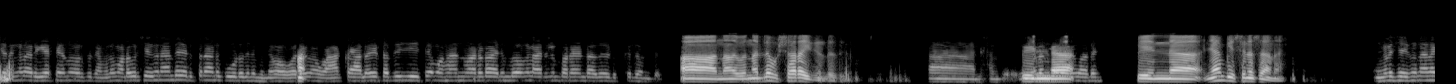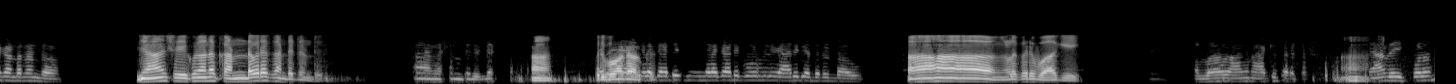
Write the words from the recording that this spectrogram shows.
ജനങ്ങൾ അറിയട്ടെ എന്ന് ഓർത്ത് നമ്മൾ മടവൂർ ശിവനാന്റെ ചരിത്രമാണ് കൂടുതലും. പിന്നെ ഓരോ ആ. കാലഘട്ടത്തിൽ ജീവിച്ച മഹാന്മാരുടെ അനുഭവങ്ങൾ ആരെങ്കിലും പറയേണ്ട അത് എടുക്കലുണ്ട്. ആ നല്ല ഉഷാറായിട്ടുണ്ട്. പിന്നെ- പിന്നെ ഞാൻ ബിസിനസ് ആണ് നിങ്ങൾ ശൈഖുനാനെ കണ്ടിട്ടുണ്ടോ? ഞാൻ ഷെയ്ഖുനാനെ കണ്ടവരെ കണ്ടിട്ടുണ്ട്. ഒരുപാട് ആൾക്കാർ നിങ്ങളെക്കാട്ടി കൂടുതൽ ആര് കേട്ടിട്ടുണ്ടാവും? ആ നിങ്ങളൊക്കെ ഒരു ഭാഗ്യായി. അള്ളാഹു അങ്ങനെ ആക്കി തരട്ടെ. ഞാൻ ഇപ്പോഴും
